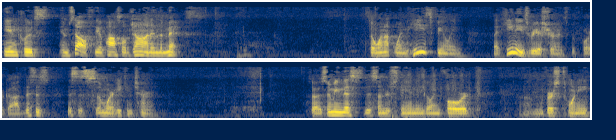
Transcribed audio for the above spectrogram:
he includes himself, the apostle John, in the mix. So when, when he's feeling that he needs reassurance before God, this is, this is somewhere he can turn. So assuming this, this understanding going forward, um, verse 20,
